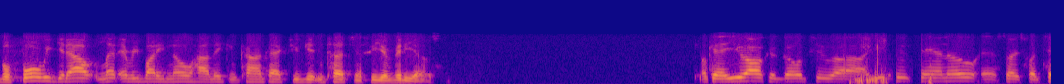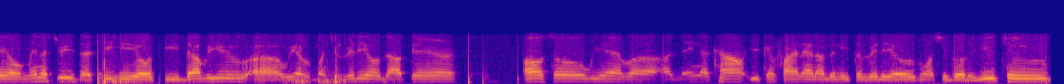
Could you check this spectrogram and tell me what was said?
Before we get out, let everybody know how they can contact you, get in touch, and see your videos. Okay, you all could go to uh, YouTube channel and search for Teotw Ministries. That's T E O T W. Uh, we have a bunch of videos out there. Also, we have a, a Ning account. You can find that underneath the videos once you go to YouTube.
